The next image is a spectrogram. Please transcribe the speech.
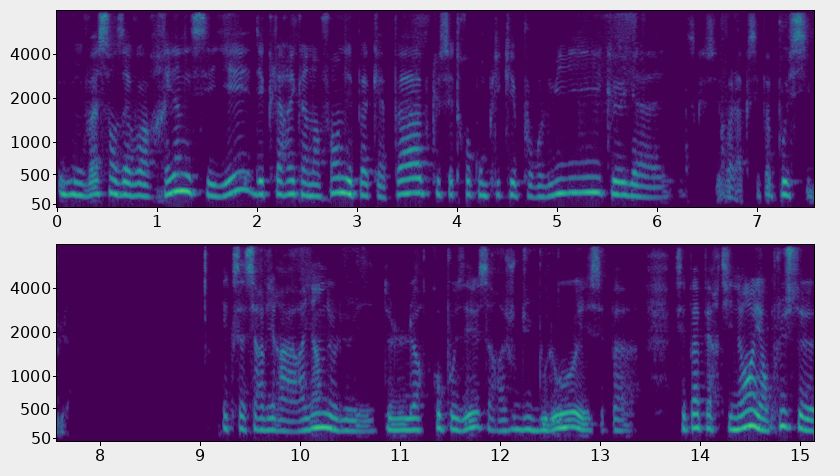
où on va sans avoir rien essayé déclarer qu'un enfant n'est pas capable, que c'est trop compliqué pour lui, que, voilà, que c'est pas possible et que ça servira à rien de, leur proposer, ça rajoute du boulot et c'est pas pas pertinent et en plus euh,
